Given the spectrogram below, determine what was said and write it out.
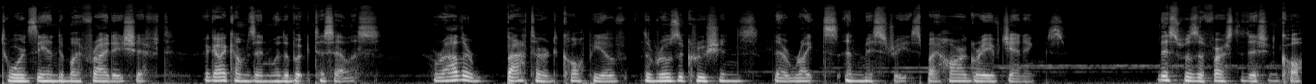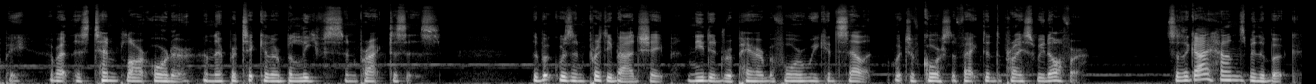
towards the end of my Friday shift, a guy comes in with a book to sell us. A rather battered copy of The Rosicrucians, Their Rites and Mysteries by Hargrave Jennings. This was a first edition copy about this Templar order and their particular beliefs and practices. The book was in pretty bad shape, needed repair before we could sell it which of course affected the price we'd offer. So the guy hands me the book.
